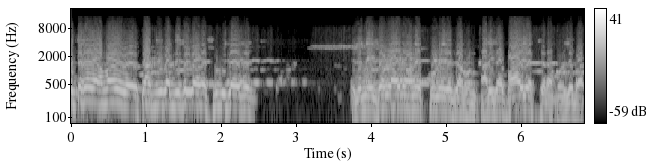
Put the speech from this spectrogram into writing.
এ থেকে আমার চাকরি বাকরি করলে অনেক সুবিধা হয়েছে এই জন্য এইসব লাইনে অনেক কমে গেছে এখন। কারিগর পাওয়া যাচ্ছে না এখন লেবার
